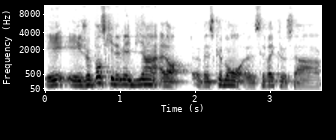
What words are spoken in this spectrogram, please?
Et, je pense qu'il aimait bien. Alors, euh, parce que bon, euh, c'est vrai que ça.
